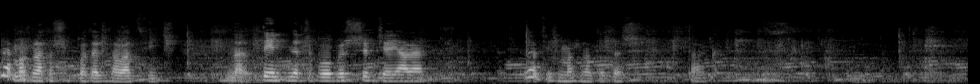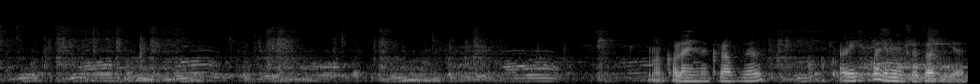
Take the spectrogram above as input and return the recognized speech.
Ale można to szybko też załatwić. Na TNT znaczy byłoby szybciej, ale załatwić można to też tak. Kolejne krowy. Ale ich chyba nie muszę zabijać.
